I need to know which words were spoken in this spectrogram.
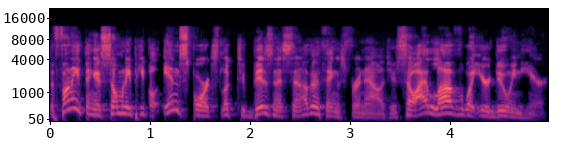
The funny thing is, so many people in sports look to business and other things for analogies. So I love what you're doing here.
